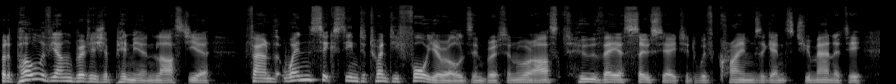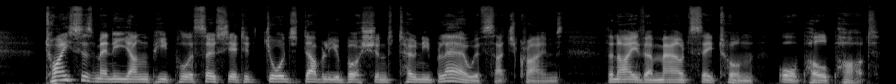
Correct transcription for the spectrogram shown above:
But a poll of young British opinion last year found that when 16 to 24 year olds in Britain were asked who they associated with crimes against humanity, twice as many young people associated George W. Bush and Tony Blair with such crimes than either Mao Zedong or Pol Pot.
